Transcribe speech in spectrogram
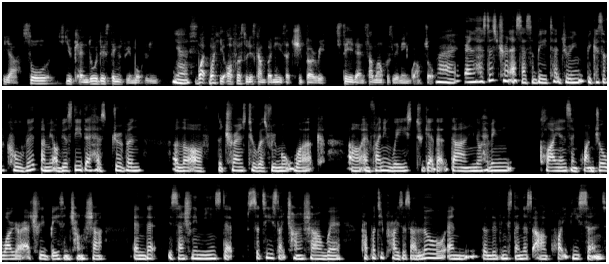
Yeah, so you can do these things remotely. Yes. What what he offers to this company is a cheaper rate, stay than someone who's living in Guangzhou. Right. And has this trend exacerbated during because of COVID? I mean, obviously that has driven a lot of the trends towards remote work uh, and finding ways to get that done. You know, having clients in Guangzhou while you're actually based in Changsha. And that essentially means that cities like Changsha, where property prices are low and the living standards are quite decent,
